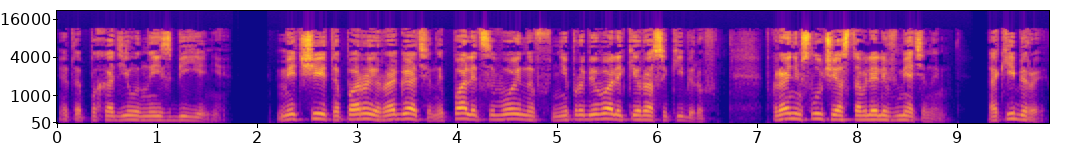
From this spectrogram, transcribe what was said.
Это походило на избиение. Мечи, топоры, рогатины, палицы воинов не пробивали кирасы киберов. В крайнем случае оставляли вмятины — а киберы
